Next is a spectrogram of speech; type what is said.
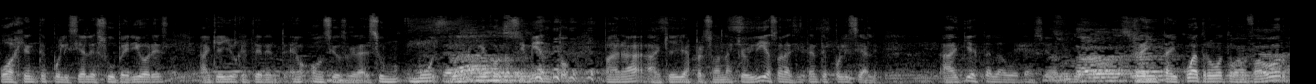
o agentes policiales superiores, aquelellos que estén en 11 o 12 grados. Es un muy buen reconocimiento para aquellas personas que hoy día son asistentes policiales. Aquí está la votación. 34 votos a favor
